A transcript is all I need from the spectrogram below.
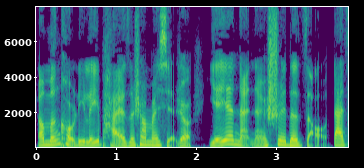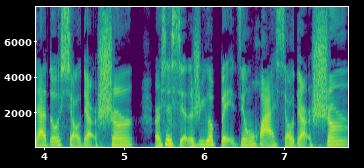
然后门口立了一牌子，上面写着“爷爷奶奶睡得早，大家都小点声”，而且写的是一个北京话“小点声”，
